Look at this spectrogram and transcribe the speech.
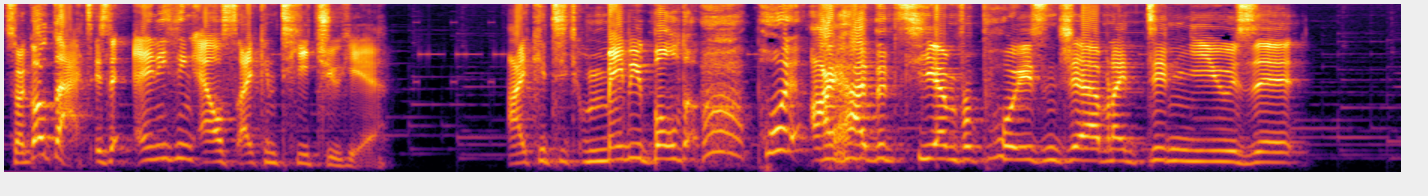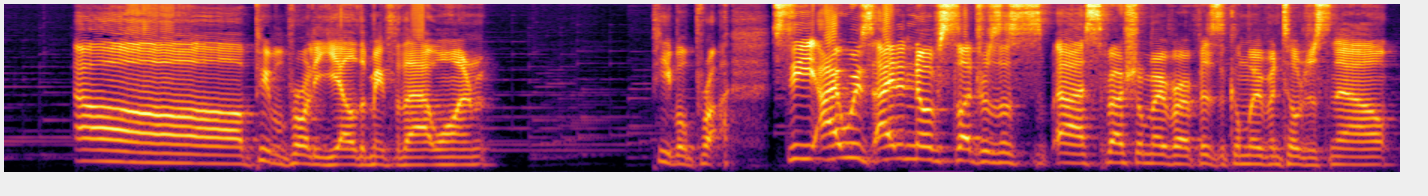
So I got that. Is there anything else I can teach you here? I could teach maybe bold. Boy, I had the TM for Poison Jab and I didn't use it. Oh, people probably yelled at me for that one. People pro- See, I was- I didn't know if Sludge was a uh, special move or a physical move until just now.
